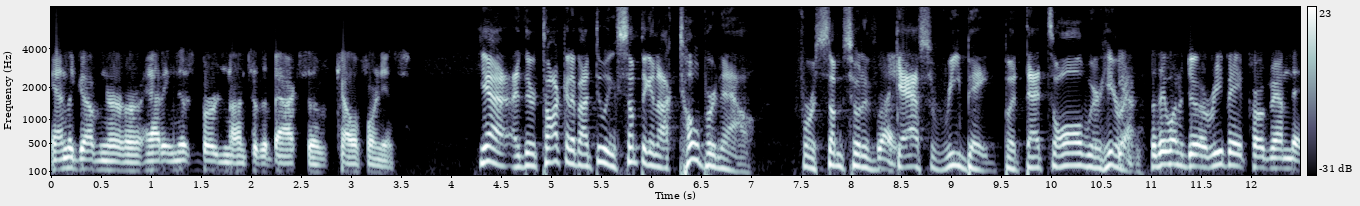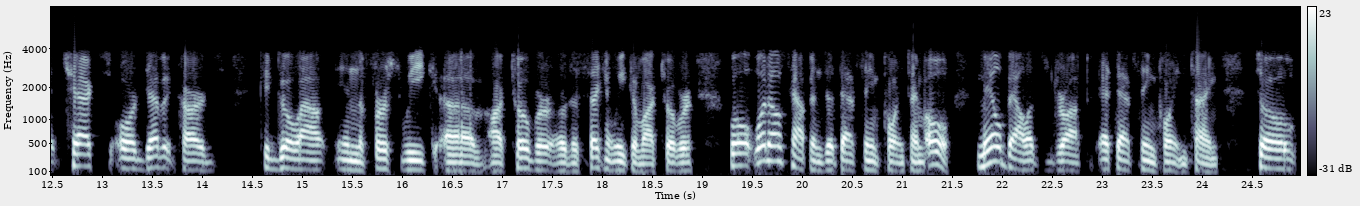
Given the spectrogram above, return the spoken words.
and the governor are adding this burden onto the backs of Californians. Yeah, they're talking about doing something in October now for some sort of Right. gas rebate, but that's all we're hearing. Yeah. So they want to do a rebate program that checks or debit cards could go out in the first week of October or the second week of October. Well, what else happens at that same point in time? Oh, mail ballots drop at that same point in time. So,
